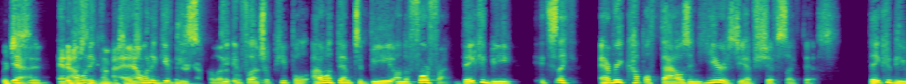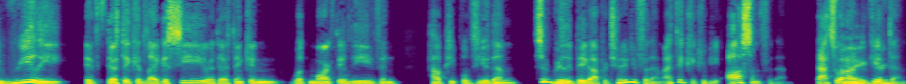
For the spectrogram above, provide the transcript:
which yeah. is an and I want to and I want to give these the influential people. I want them to be on the forefront. They could be. It's like every couple thousand years you have shifts like this. They could be mm-hmm. really, if they're thinking legacy or they're thinking what mark they leave and how people view them, it's a really big opportunity for them. I think it could be awesome for them. That's what I am going to give them.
